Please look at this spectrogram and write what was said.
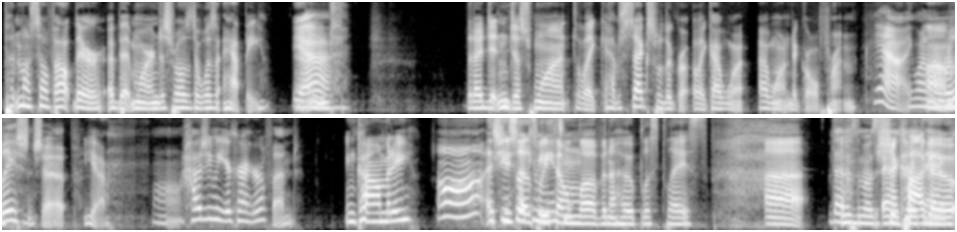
putting myself out there a bit more and just realized i wasn't happy Yeah. and that I didn't just want to like have sex with a girl. Like I want, I wanted a girlfriend. Yeah. You wanted a Um, relationship. Yeah. How did you meet your current girlfriend? In comedy, Aw. Is she, says we fell in love in a hopeless place. Uh, That is the most Chicago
